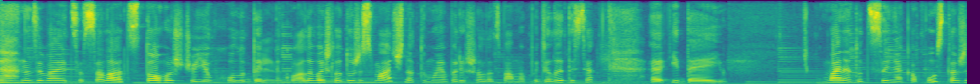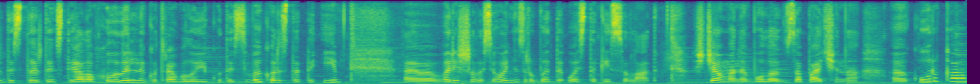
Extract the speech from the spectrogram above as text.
називається салат з того, що є в холодильнику. Але вийшло дуже смачно, тому я вирішила з вами поділитися е, ідеєю. У мене тут синя капуста вже десь тиждень стояла в холодильнику, треба було її кудись використати, і е, вирішила сьогодні зробити ось такий салат. Ще в мене була запечена е, курка.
